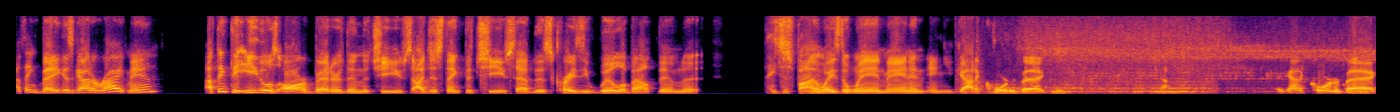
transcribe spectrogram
I think Vegas got it right, man. I think the Eagles are better than the Chiefs. I just think the Chiefs have this crazy will about them that they just find ways to win, man. And, and you got a quarterback. They got a quarterback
